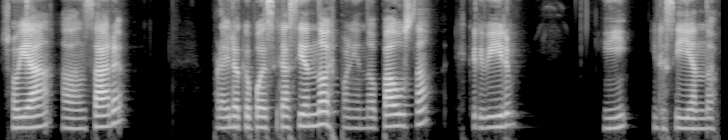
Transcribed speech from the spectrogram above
Yo voy a avanzar. Por ahí lo que puedes ir haciendo es poniendo pausa, escribir y ir siguiendo.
